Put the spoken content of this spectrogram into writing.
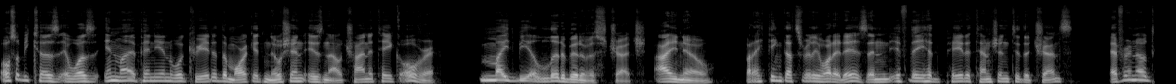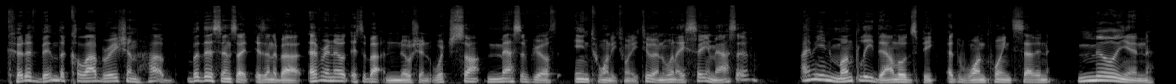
also because it was, in my opinion, what created the market Notion is now trying to take over. Might be a little bit of a stretch, I know, but I think that's really what it is. And if they had paid attention to the trends, Evernote could have been the collaboration hub. But this insight isn't about Evernote, it's about Notion, which saw massive growth in 2022. And when I say massive, I mean monthly downloads peaked at 1.7 million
